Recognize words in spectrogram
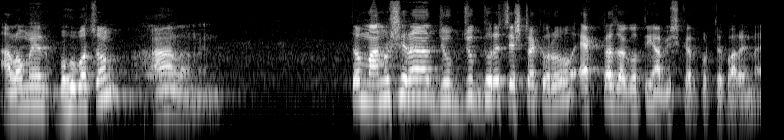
আলমের বহু বচন আলামিন। তো মানুষেরা যুগ যুগ ধরে চেষ্টা করো একটা জগতই আবিষ্কার করতে পারে না।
